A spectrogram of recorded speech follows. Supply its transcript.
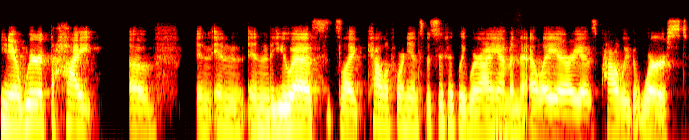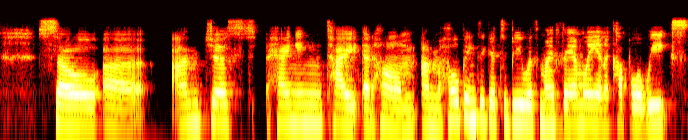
you know, we're at the height of in in in the US it's like California and specifically where I am in the LA area is probably the worst. So uh, I'm just hanging tight at home. I'm hoping to get to be with my family in a couple of weeks.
